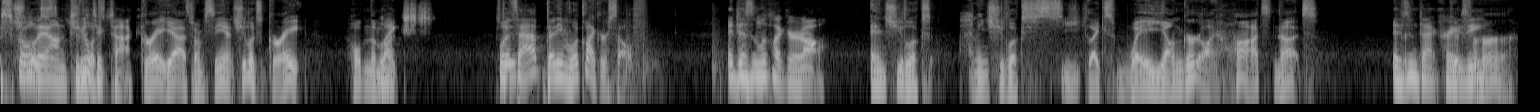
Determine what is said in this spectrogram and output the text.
scroll looks- down to the TikTok. Great, yeah, that's what I'm seeing. She looks great, holding the Like, mic. what's that? Doesn't even look like herself, It doesn't look like her at all. and she looks. I mean, she looks like way younger. Like, huh? That's nuts. Isn't that crazy? Good for her.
